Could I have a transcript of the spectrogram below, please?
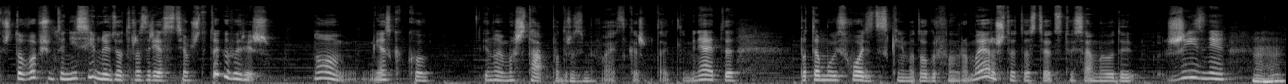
Что, в общем-то, не сильно идет разрез с тем, что ты говоришь, но несколько иной масштаб подразумевает, скажем так. Для меня это потому и сходится с кинематографом Ромеро, что это остается той самой одой жизни, угу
